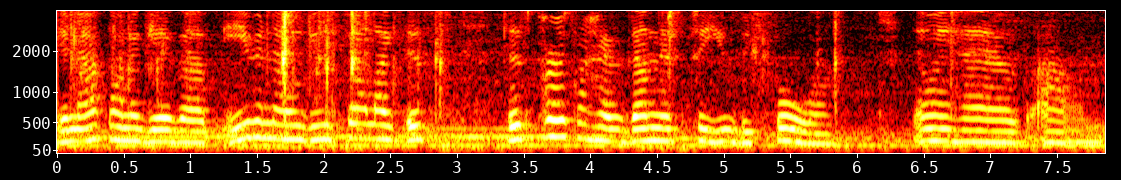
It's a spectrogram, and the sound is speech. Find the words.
You're not going to give up. Even though you feel like this this person has done this to you before. Then we have, um,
